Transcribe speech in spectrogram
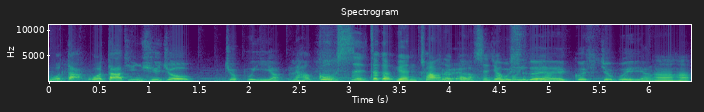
我搭我搭进去就就不一样了。然后故事这个原创的故事就不故事一样。的故事就不一样。嗯哼，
